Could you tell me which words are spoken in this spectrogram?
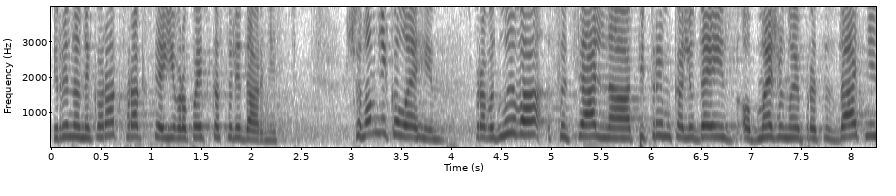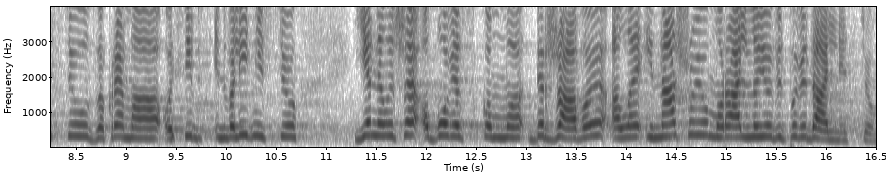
Ірина Никорак, фракція Європейська Солідарність. Шановні колеги, справедлива соціальна підтримка людей з обмеженою працездатністю, зокрема осіб з інвалідністю, є не лише обов'язком держави, але і нашою моральною відповідальністю.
